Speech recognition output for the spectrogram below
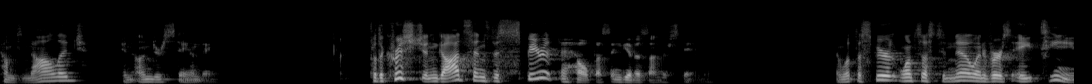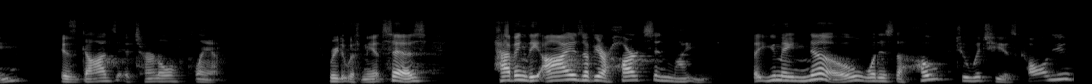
comes knowledge and understanding. For the Christian, God sends the Spirit to help us and give us understanding. And what the Spirit wants us to know in verse 18 is God's eternal plan. Read it with me. It says, Having the eyes of your hearts enlightened, that you may know what is the hope to which He has called you,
